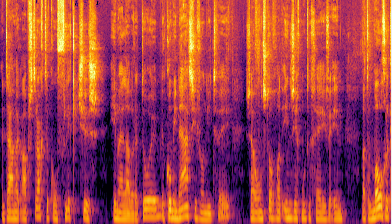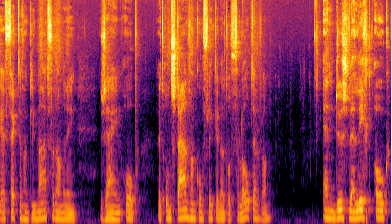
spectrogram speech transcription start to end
en tamelijk abstracte conflictjes in mijn laboratorium. De combinatie van die twee zou ons toch wat inzicht moeten geven in wat de mogelijke effecten van klimaatverandering zijn op het ontstaan van conflicten en het verloop daarvan. En dus wellicht ook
